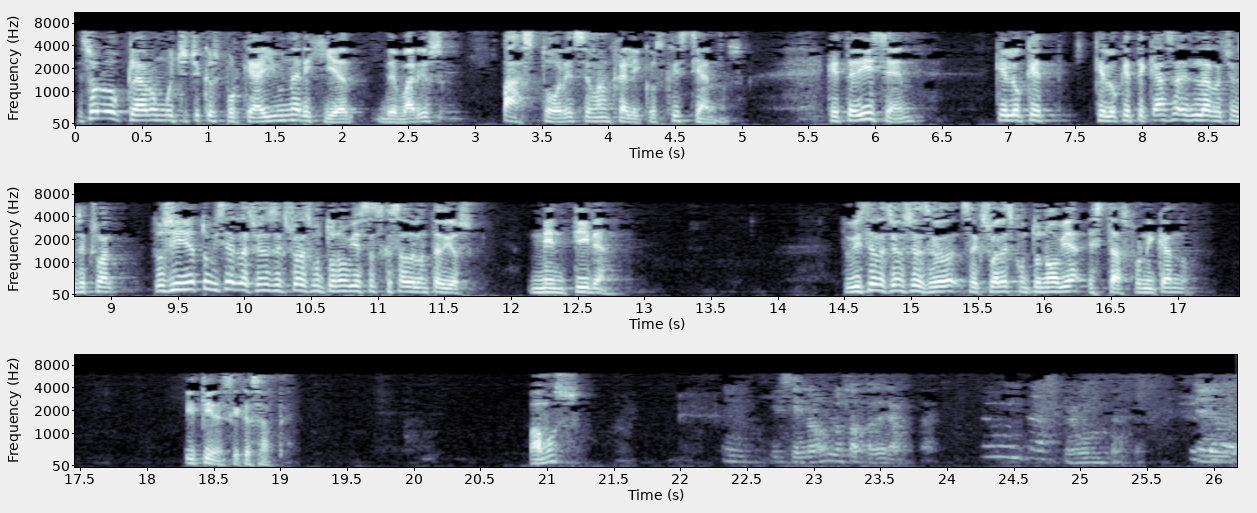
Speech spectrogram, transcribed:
Eso lo aclaro mucho, chicos, porque hay una herejía de varios pastores evangélicos cristianos que te dicen que lo que, que lo que te casa es la relación sexual. Entonces, si yo tuviese relaciones sexuales con tu novia, estás casado delante de Dios. Mentira. Tuviste relaciones sexuales con tu novia, estás fornicando. Y tienes que casarte. ¿Vamos? Y si no, los apedreamos. Pregunta. Pregunta. Eh,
